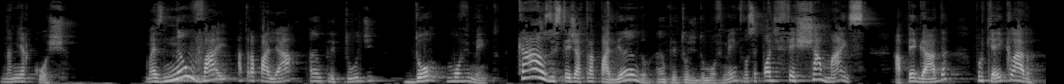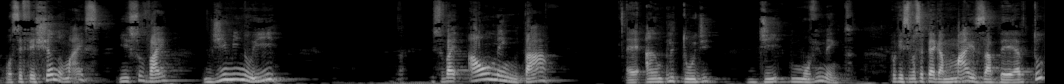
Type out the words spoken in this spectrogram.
na minha coxa, mas não vai atrapalhar a amplitude do movimento. Caso esteja atrapalhando a amplitude do movimento, você pode fechar mais a pegada, porque aí, claro, você fechando mais, isso vai diminuir, isso vai aumentar é, a amplitude de movimento. Porque se você pega mais aberto,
